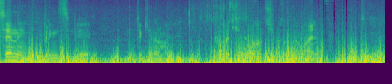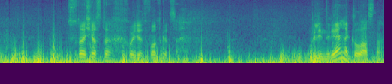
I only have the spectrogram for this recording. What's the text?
Цены, в принципе, ну, такие нормальные. Короче, тут нормально. Сюда часто ходят фоткаться. Блин, реально классно.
